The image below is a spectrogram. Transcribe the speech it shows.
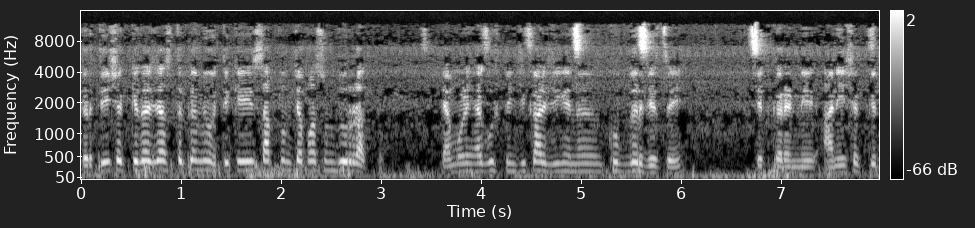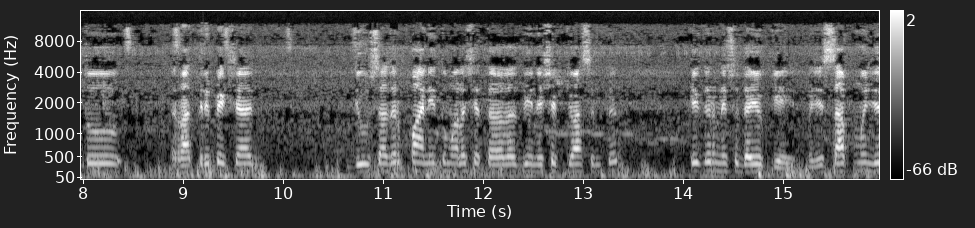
तर ती शक्यता जास्त कमी होते की साप तुमच्यापासून दूर राहतो. त्यामुळे ह्या गोष्टींची काळजी घेणं खूप गरजेचं आहे शेतकऱ्यांनी. आणि शक्यतो रात्रीपेक्षा दिवसा जर पाणी तुम्हाला शेताला देणे शक्य असेल तर ते करणे सुद्धा योग्य आहे. म्हणजे साप म्हणजे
